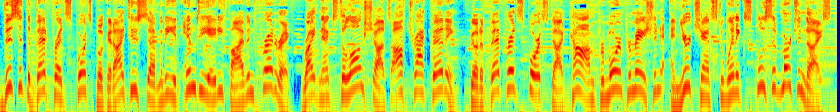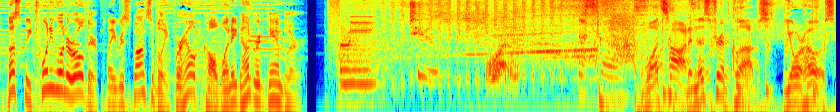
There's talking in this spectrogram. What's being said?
Visit the Betfred Sportsbook at I 270 and MD 85 in Frederick, right next to Longshots off track betting. Go to BetfredSports.com for more information and your chance to win exclusive merchandise. Must be 21 or older. Play responsibly. For help, call 1 800 Gambler. Three, two, one. Let's go. What's hot in the strip clubs? Your hosts,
